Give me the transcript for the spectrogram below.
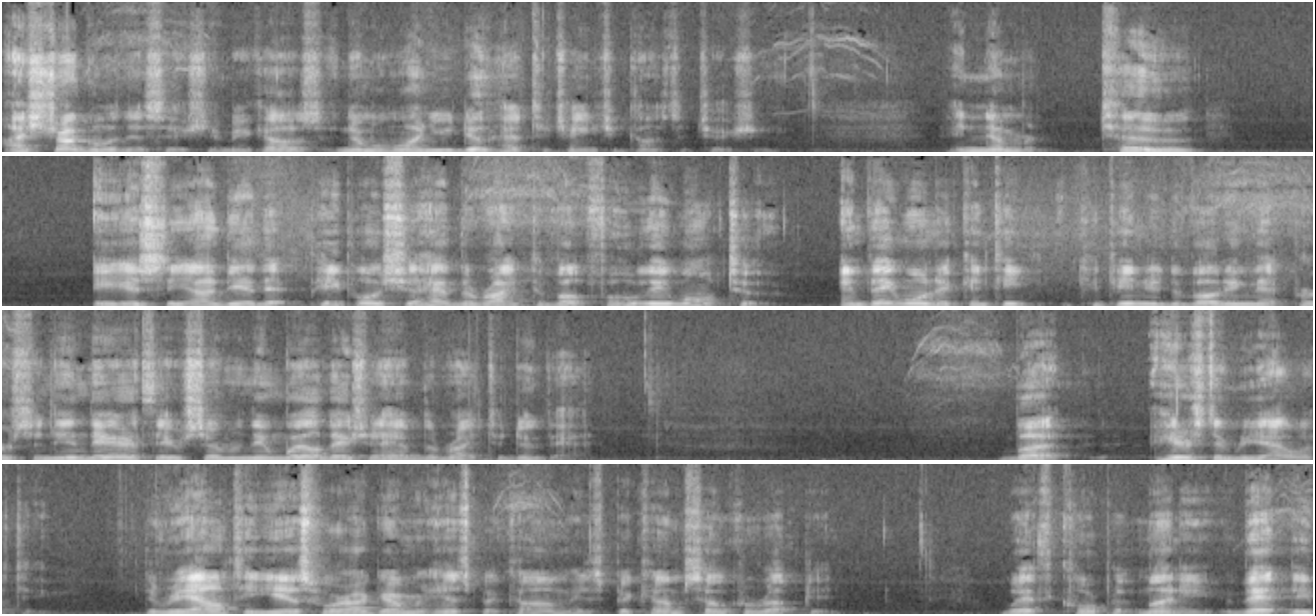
I struggle with this issue because number one, you do have to change the Constitution, and number two is the idea that people should have the right to vote for who they want to and they want to continue, continue the voting that person in there, if they're serving them well, they should have the right to do that. But here's the reality. The reality is where our government has become, has become so corrupted with corporate money that the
